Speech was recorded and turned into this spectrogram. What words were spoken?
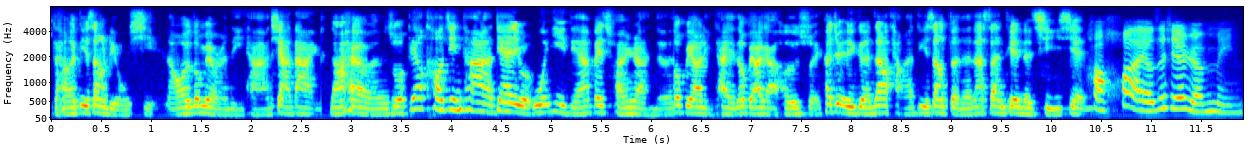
躺在地上流血，然后都没有人理他。下大雨，然后还有人说不要靠近他了，现在有瘟疫，等下被传染的，都不要理他，也都不要给他喝水。他就一个人这样躺在地上，等着那三天的期限。好坏哦，这些人民。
